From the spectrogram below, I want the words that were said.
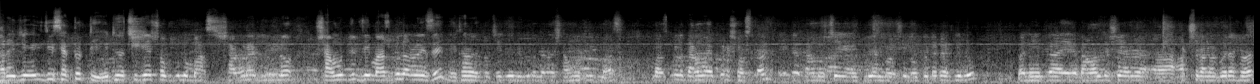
আর এই যে এই যে সেক্টরটি এটি হচ্ছে গিয়ে সবগুলো মাছ, সাগরের বিভিন্ন সামুদ্রিক যে মাছগুলো রয়েছে, এখানে হচ্ছে গিয়ে বিভিন্ন ধরনের সামুদ্রিক মাছ। মাছগুলোর দাম একবারে সস্তা, এটার দাম হচ্ছে এক মিলিয়ন নশো নব্বই টাকা কিলো। মানে প্রায় বাংলাদেশের আটশো টাকা করে হয়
